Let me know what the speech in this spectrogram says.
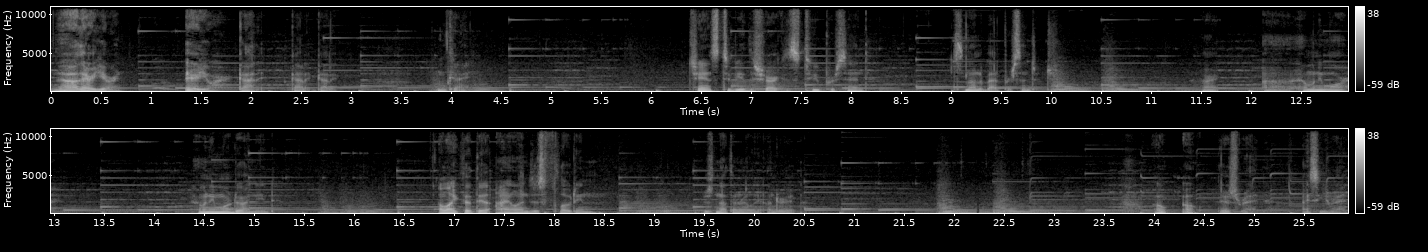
No, there you are. There you are. Got it. Got it. Got it. Okay. Chance to be the shark is 2%. It's not a bad percentage. Alright. Uh, how many more? How many more do I need? I like that the island is floating. There's nothing really under it. Oh, oh, there's red. I see red.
